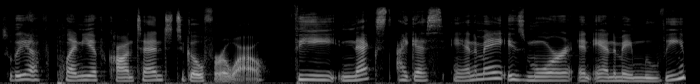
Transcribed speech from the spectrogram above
So they have plenty of content to go for a while. The next, I guess, anime is more an anime movie,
